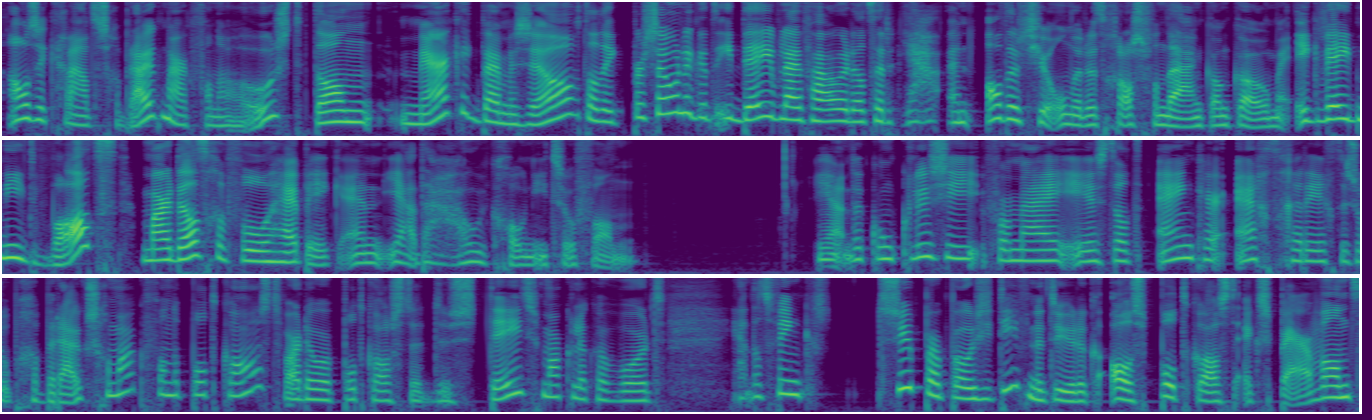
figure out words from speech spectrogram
Als ik gratis gebruik maak van een host, dan merk ik bij mezelf dat ik persoonlijk het idee blijf houden dat er ja, een addertje onder het gras vandaan kan komen. Ik weet niet wat, maar dat gevoel heb ik. En ja, daar hou ik gewoon niet zo van. Ja, de conclusie voor mij is dat Anker echt gericht is op gebruiksgemak van de podcast, waardoor podcasten dus steeds makkelijker wordt. Ja, dat vind ik super positief natuurlijk als podcast-expert, want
